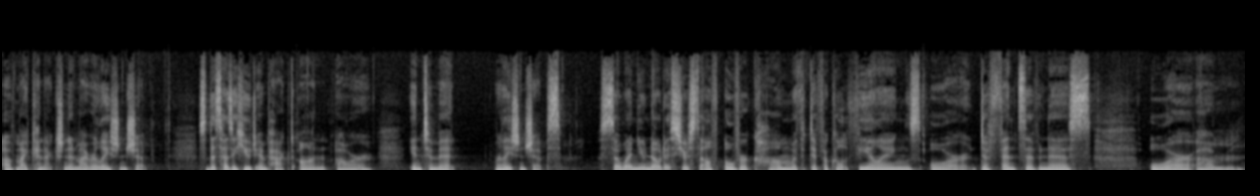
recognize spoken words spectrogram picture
of my connection and my relationship. So, this has a huge impact on our intimate relationships. So, when you notice yourself overcome with difficult feelings or defensiveness, or um,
